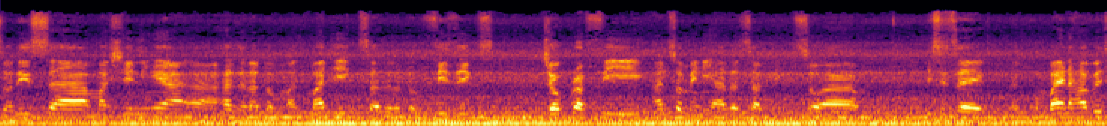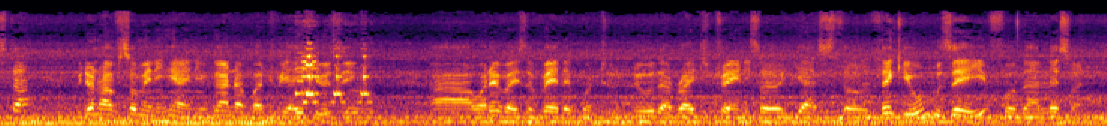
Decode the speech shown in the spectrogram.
So this uh, machine here uh, has a lot of mathematics, has a lot of physics, geography, and so many other subjects. So um, this is a, a combined harvester. We don't have so many here in Uganda, but we are using uh, whatever is available to do the right training. So yes, so thank you Muzei for the lesson.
